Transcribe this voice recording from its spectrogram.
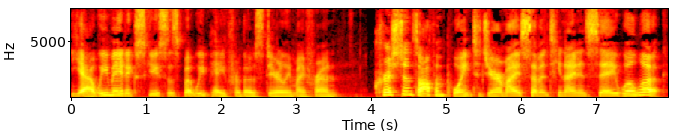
yeah, we made excuses, but we paid for those dearly, my friend. Christians often point to Jeremiah 17 9 and say, Well, look,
